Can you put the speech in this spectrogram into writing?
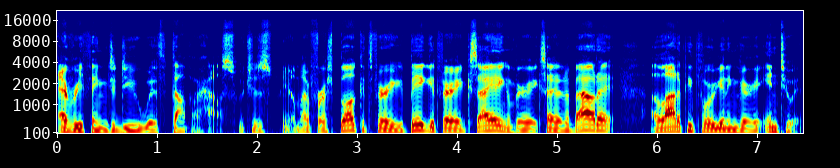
everything to do with Doppler House, which is, you know, my first book. It's very big, it's very exciting. I'm very excited about it. A lot of people are getting very into it.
